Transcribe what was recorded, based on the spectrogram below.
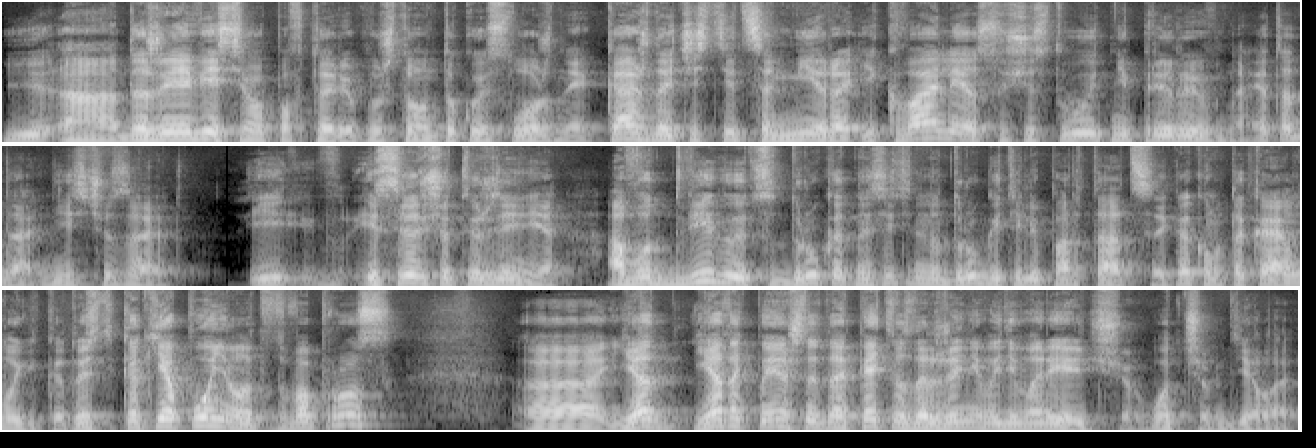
И, а, даже я весь его повторю, потому что он такой сложный. Каждая частица мира и квалия существует непрерывно. Это да, не исчезают. И, и следующее утверждение. А вот двигаются друг относительно друга телепортации. Как вам такая логика? То есть, как я понял этот вопрос, э, я, я так понимаю, что это опять возражение Вадима Ревичу. Вот в чем дело.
